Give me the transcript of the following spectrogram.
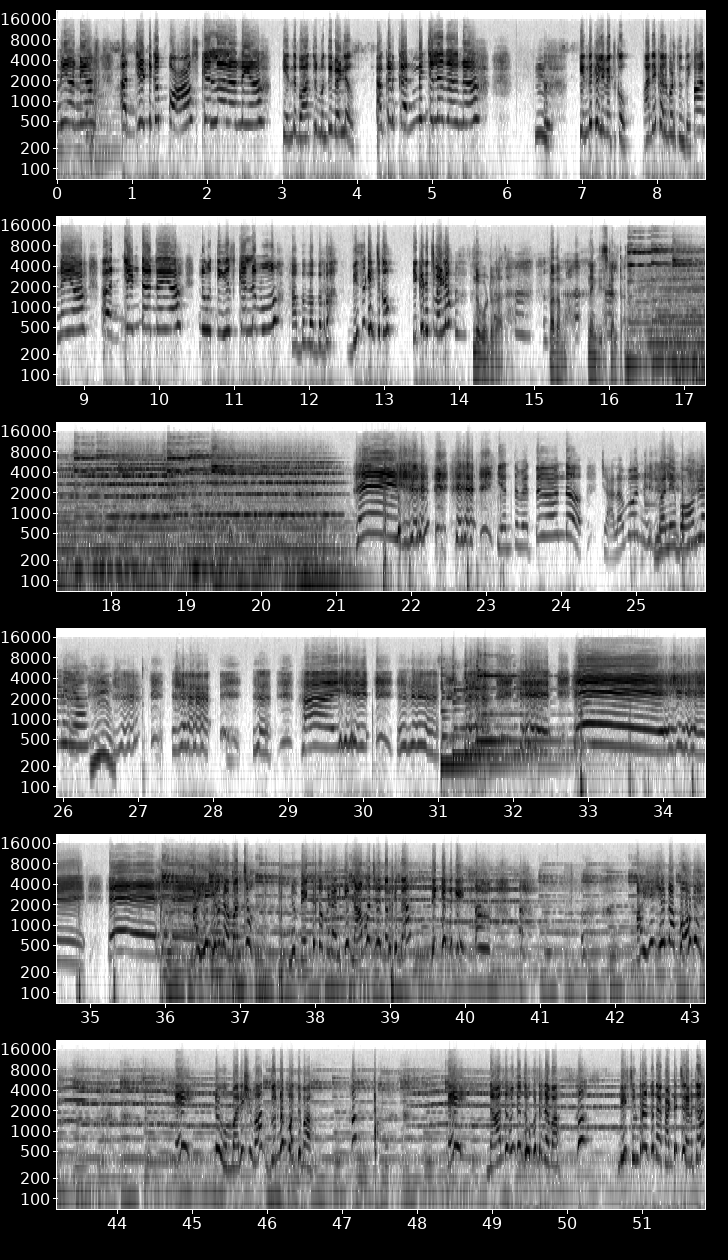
అన్నయ్య అన్నయ్య అర్జెంట్గా పాస్కి వెళ్ళాలి అన్నయ్య కింద బాత్రూమ్ ఉంది వెళ్ళు. అక్కడ కనిపించలేదు అన్న. కిందకెళ్ళి వెతుకో. అదే కనబడుతుంది. అన్నయ్య అర్జెంట్ అన్నయ్య నువ్వు తీసుకెళ్ళవు. అబ్బబ్బబ్బా విసిగించుకో. ఇక్కడి నుంచి వెళ్ళు. నువ్వు ఉండు రాధా. పదమ్మా నేను తీసుకెళ్తాను. ఎంత మెత్తగా ఉందో. చాలా బాగుంది. భలే బాగుంది అన్నయ్య హాయ్. పౌడర్ ఏయ్ నువ్వు మనిషివా? దున్నపోతువా! ఏయ్ నాదు మీద దూకుంటున్నావా! నీ చుండ్రంతా నాకు అంటించారనుక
